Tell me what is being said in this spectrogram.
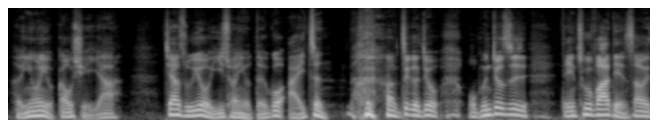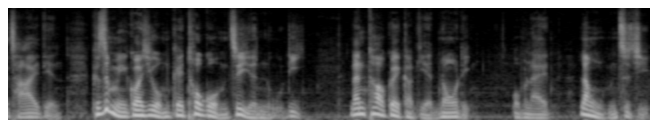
很容易有高血压，家族又有遗传有得过癌症，这个就我们就是等于出发点稍微差一点，可是没关系，我们可以透过我们自己的努力，那套贵卡给 knowing，我们来让我们自己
